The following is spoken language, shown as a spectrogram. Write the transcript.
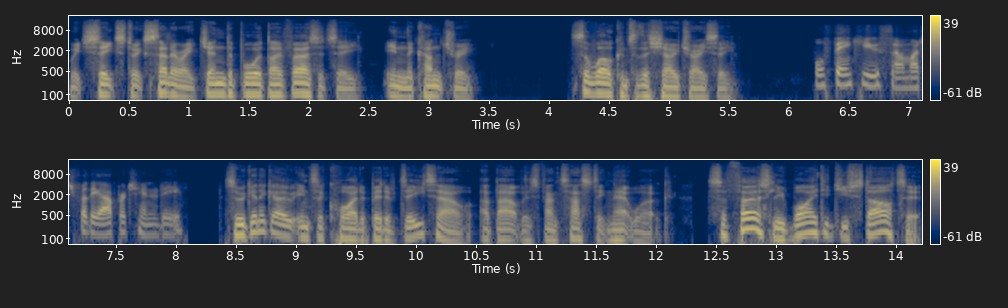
which seeks to accelerate gender board diversity in the country. So, welcome to the show, Tracy. Well, thank you so much for the opportunity. So, we're going to go into quite a bit of detail about this fantastic network. So, firstly, why did you start it?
